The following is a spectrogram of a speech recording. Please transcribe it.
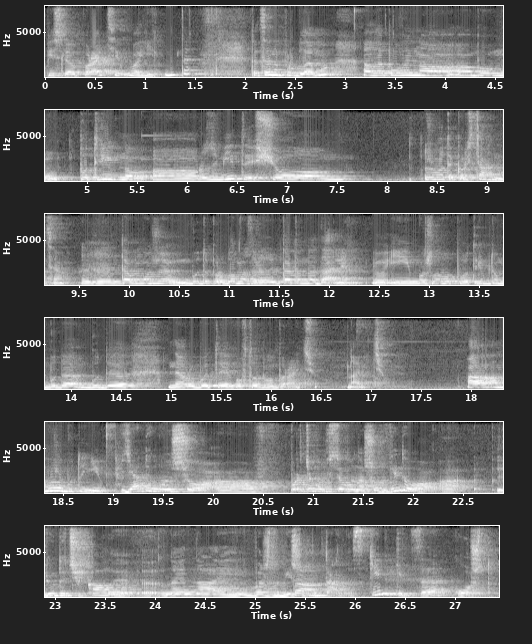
після операції вагітніти. Та це не проблема, але повинно потрібно розуміти, що животик розтягнеться. Та може бути проблема з результатом надалі. І, можливо, потрібно буде, буде робити повторну операцію навіть. А, а може бути ні. Я думаю, що е, протягом всього нашого відео е, люди чекали е, най- найважливіше Так. питання: скільки це коштує?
